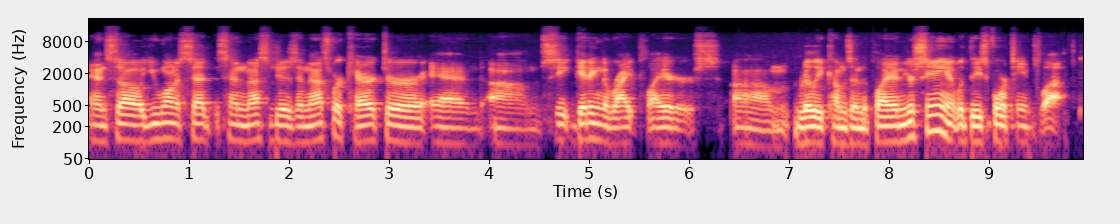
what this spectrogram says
and so you want to set send messages and that's where character and um, see, getting the right players um, really comes into play. And you're seeing it with these four teams left.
